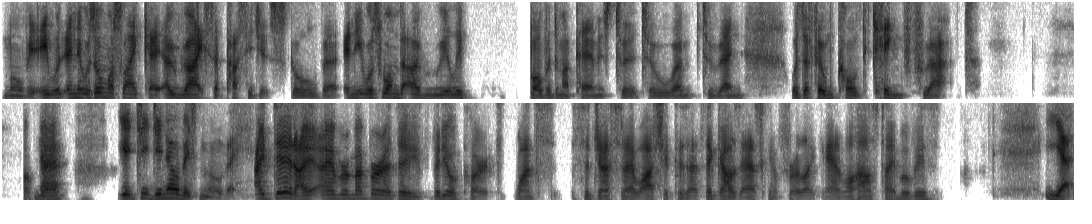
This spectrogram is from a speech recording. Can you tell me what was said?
movie. It was, and it was almost like a, a rites of passage at school. But and it was one that I really bothered my parents to to um, to rent. Was a film called King Frat. Okay. Now, you, do, do, you know this movie? I did. I, I remember the video clerk once suggested I watch it because I think I was asking for like Animal House type movies. Yeah,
